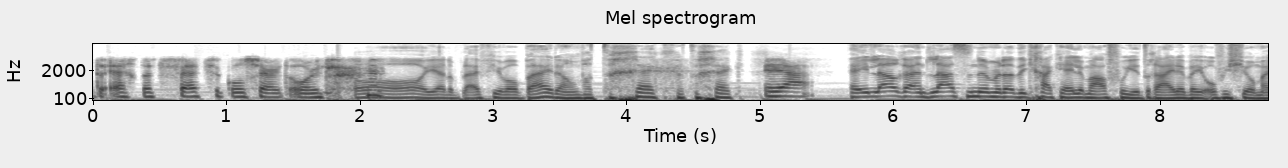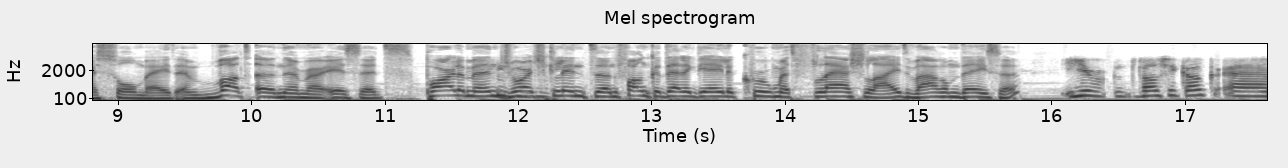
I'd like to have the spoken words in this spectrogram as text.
echt het vetste concert ooit. Oh ja, daar blijf je wel bij dan. Wat te gek, wat te gek. Ja, Hey Laura, en het laatste nummer dat ik ga ik helemaal voor je draaien. Dan ben je officieel mijn soulmate. En wat een nummer is het. Parliament, George Clinton, Funkadelic, die hele crew met Flashlight. Waarom deze? Hier was ik ook uh,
